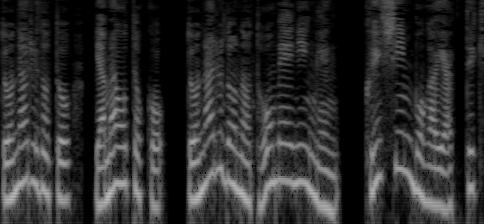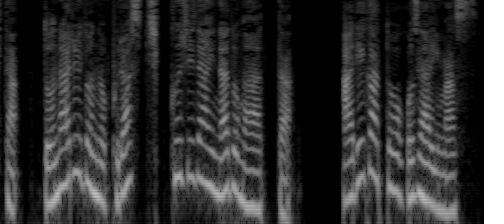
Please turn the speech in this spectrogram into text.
ドナルドと山男、ドナルドの透明人間、食いしん坊がやってきた、ドナルドのプラスチック時代などがあった。ありがとうございます。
